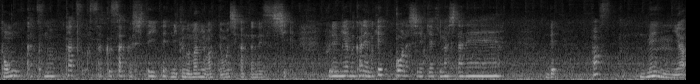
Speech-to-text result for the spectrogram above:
とんかつのカツはサクサクしていて肉の旨味もあって美味しかったですしプレミアムカレーも結構な刺激がきましたね。でパス麺や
